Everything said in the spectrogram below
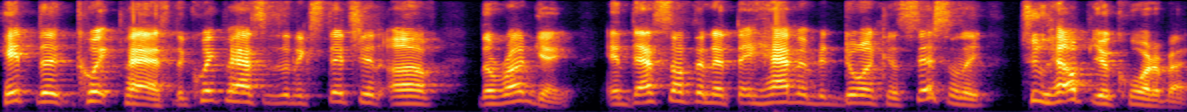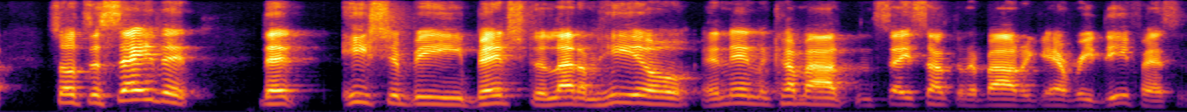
Hit the quick pass. The quick pass is an extension of the run game. And that's something that they haven't been doing consistently to help your quarterback. So to say that that he should be benched to let him heal and then to come out and say something about again read defenses,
